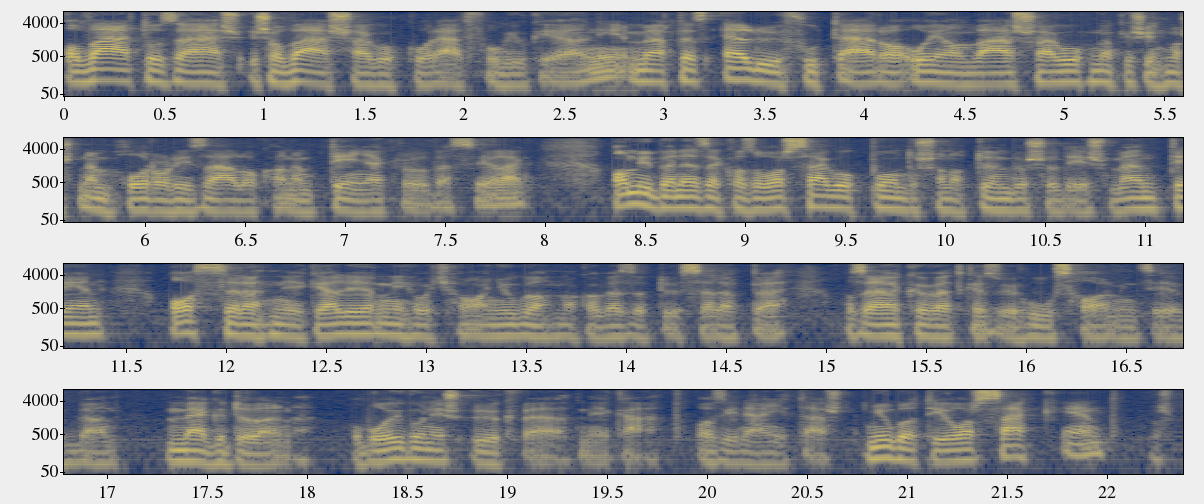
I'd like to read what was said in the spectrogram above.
a változás és a válságok korát fogjuk élni, mert ez előfutára olyan válságoknak, és itt most nem horrorizálok, hanem tényekről beszélek, amiben ezek az országok pontosan a tömbösödés mentén azt szeretnék elérni, hogyha a nyugatnak a vezető szerepe az elkövetkező 20-30 évben megdőlne a bolygón, és ők vehetnék át az irányítást. Nyugati országként, most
